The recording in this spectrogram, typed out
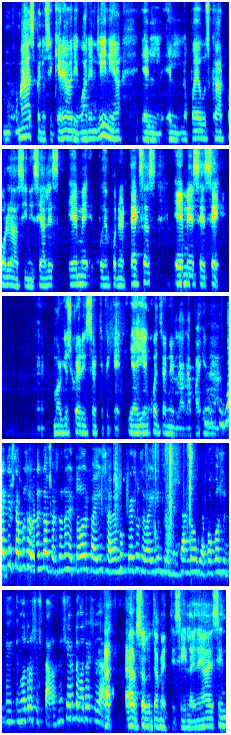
más, pero si quiere averiguar en línea, él, él lo puede buscar por las iniciales M, pueden poner Texas MCC Mortgage Credit Certificate y ahí encuentran en la, página. Ya que estamos hablando a personas de todo el país, sabemos que eso se va a ir implementando de a pocos en, otros estados, ¿no es cierto? En otras ciudades. Ah, absolutamente, sí. La idea es, eh,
